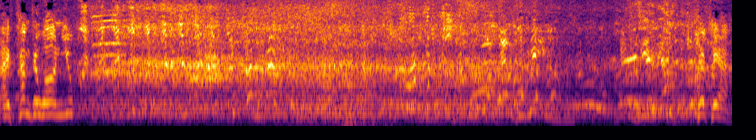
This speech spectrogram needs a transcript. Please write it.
I've come to warn you. Look here.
